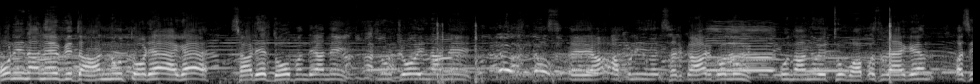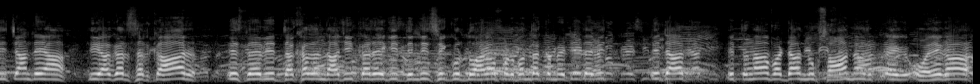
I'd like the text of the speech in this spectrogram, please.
ਹੁਣ ਇਹਨਾਂ ਨੇ ਵਿਧਾਨ ਨੂੰ ਤੋੜਿਆ ਹੈਗਾ। ਸਾਡੇ ਦੋ ਬੰਦਿਆਂ ਨੇ, ਜੋ ਇਹਨਾਂ ਨੇ ਆਪਣੀ ਸਰਕਾਰ ਕੋਲੋਂ ਉਹਨਾਂ ਨੂੰ ਇੱਥੋਂ ਵਾਪਸ ਲੈ ਗਏ ਹਨ। ਅਸੀਂ ਚਾਹੁੰਦੇ ਹਾਂ ਕਿ ਅਗਰ ਸਰਕਾਰ ਇਸ ਦੇ ਵਿੱਚ ਦਖਲ ਅੰਦਾਜ਼ੀ ਕਰੇਗੀ, ਦਿੱਲੀ ਸਿੱਖ ਗੁਰਦੁਆਰਾ ਪ੍ਰਬੰਧਕ ਕਮੇਟੀ ਦੇ ਵਿੱਚ, ਇਹਦਾ ਇਤਨਾ ਵੱਡਾ ਨੁਕਸਾਨ ਹੋਏਗਾ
